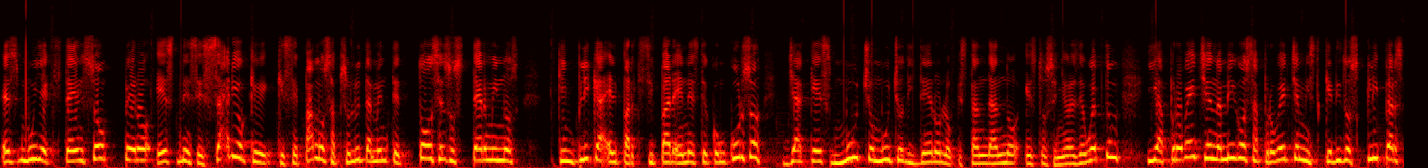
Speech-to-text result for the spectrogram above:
es muy extenso, pero es necesario que, sepamos absolutamente todos esos términos que implica el participar en este concurso, ya que es mucho, mucho dinero lo que están dando estos señores de Webtoon. Y aprovechen amigos, aprovechen mis queridos clippers,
